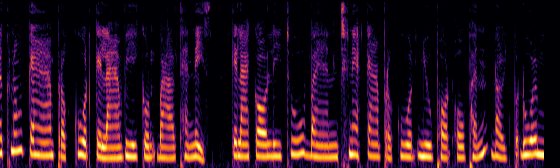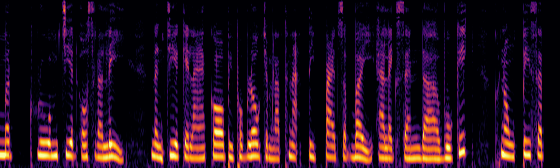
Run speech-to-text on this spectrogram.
នៅក្នុងការប្រកួតកីឡាវាយកូនបាល់ Tennis កីឡាករ Lee Tu បានឈ្នះការប្រកួត Newport Open ដោយផ្ដួលមិត្តរួមជាតិអូស្ត្រាលី និងជាកីឡាករពិភពលោកចំណាត់ថ្នាក់ទី83 Alexander Vukic ក្នុងពីរសិត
